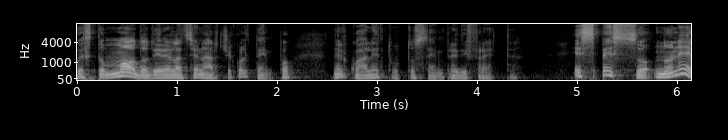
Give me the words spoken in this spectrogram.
questo modo di relazionarci col tempo nel quale è tutto sempre di fretta. E spesso non è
